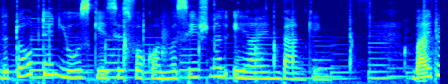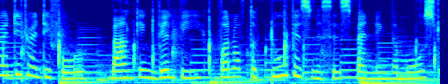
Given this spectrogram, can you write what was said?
The top 10 use cases for conversational AI in banking. By 2024, banking will be one of the two businesses spending the most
